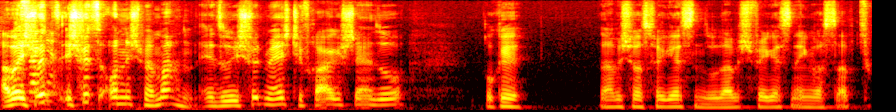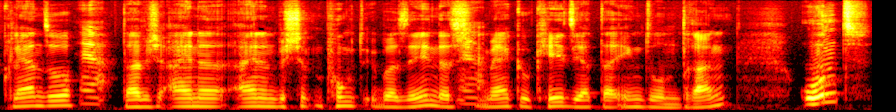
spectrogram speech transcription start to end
aber Ich ich würde ja- es auch nicht mehr machen. Also ich würde mir echt die Frage stellen, so, okay, da habe ich was vergessen, so, da habe ich vergessen, irgendwas abzuklären, so. Ja. Da habe ich eine, einen bestimmten Punkt übersehen, dass ich Ja. merke, okay, sie hat da irgend so einen Drang. Und,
